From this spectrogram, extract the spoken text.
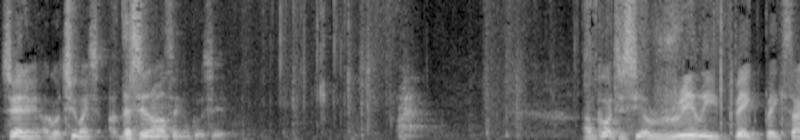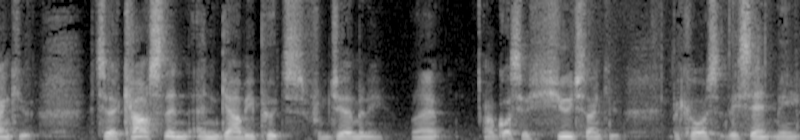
so anyway, I've got two mice. This is another thing I've got to say. I've got to say a really big, big thank you to Karsten and Gabby Putz from Germany, right? I've got to say a huge thank you because they sent me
